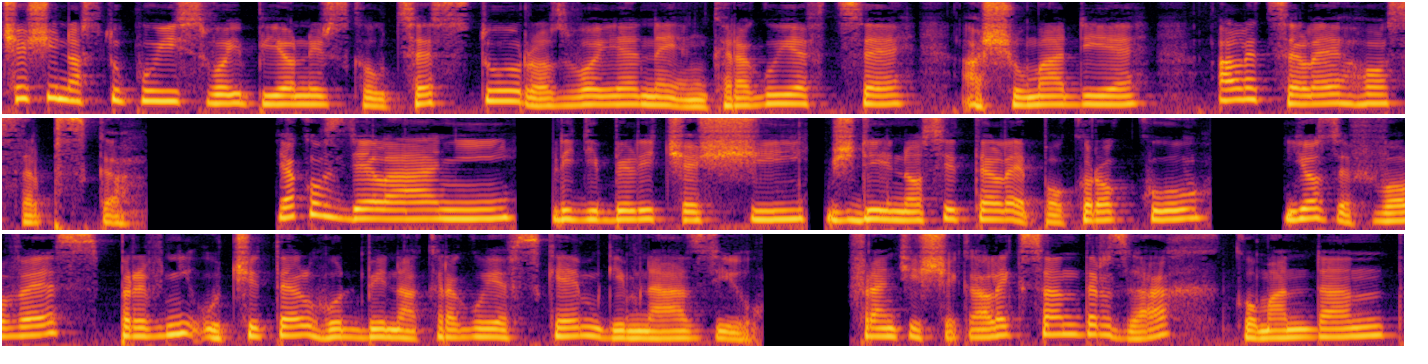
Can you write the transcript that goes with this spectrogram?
Češi nastupují svoji pionýrskou cestu rozvoje nejen Kragujevce a Šumadie, ale celého Srbska. Jako vzdělání lidi byli Češi vždy nositelé pokroku, Josef Voves, první učitel hudby na Kragujevském gymnáziu. František Alexander Zach, komandant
